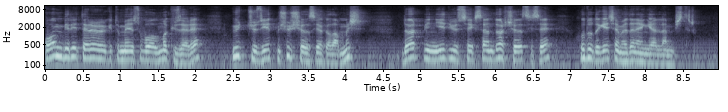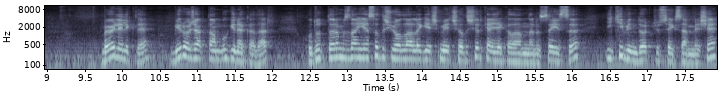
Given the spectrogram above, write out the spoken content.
11'i terör örgütü mensubu olmak üzere 373 şahıs yakalanmış, 4784 şahıs ise hududu geçemeden engellenmiştir. Böylelikle 1 Ocak'tan bugüne kadar hudutlarımızdan yasa dışı yollarla geçmeye çalışırken yakalananların sayısı 2485'e,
